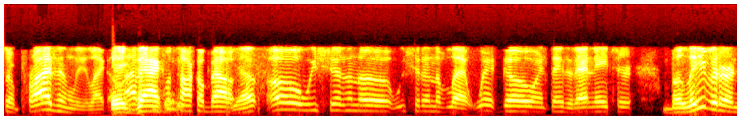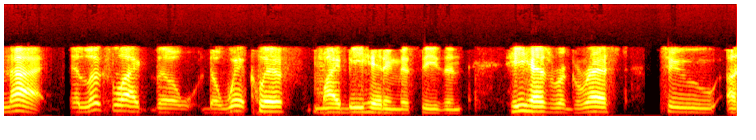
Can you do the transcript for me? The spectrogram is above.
Surprisingly, like a exactly. lot of people talk about, yep. oh, we shouldn't have we shouldn't have let Witt go and things of that nature. Believe it or not, it looks like the the Witt cliff might be hitting this season. He has regressed to a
